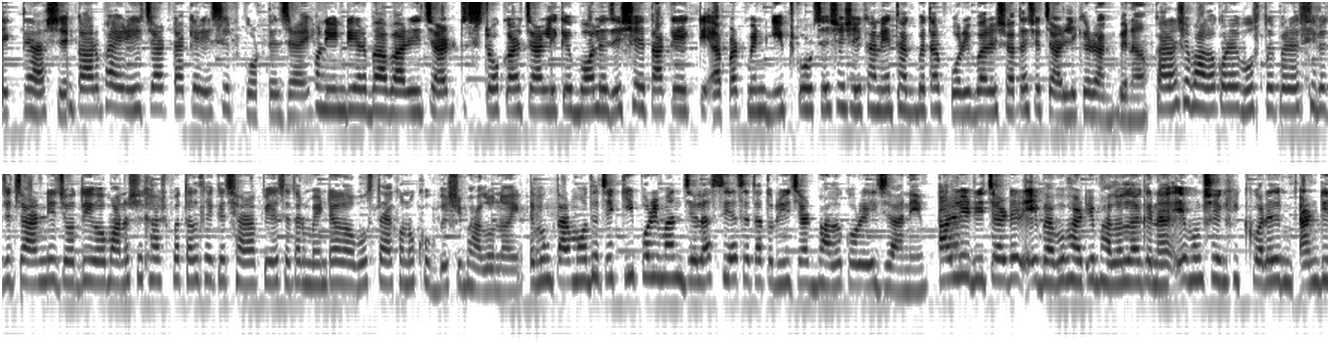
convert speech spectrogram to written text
দেখতে আসে। তার ভাই রিচার্ড তাকে রিসিভ করতে যায়। এখন ইন্ডিয়ার বাবা রিচার্ড স্টোকার চার্লিকে বলে যে সে তাকে একটি অ্যাপার্টমেন্ট গিফট করছে, সে সেখানে থাকবে, তার পরিবারের সাথে সে চার্লিকে রাখবে না। কারণ সে ভালো করে বুঝতে পেরেছিল যে চার্লি যদিও মানসিক হাসপাতাল থেকে ছাড়া পেয়েছে, তার মেন্টাল অবস্থা এখনও খুব বেশি ভালো নয়। এবং তার মধ্যে যে কি পরিমাণ জেলাসি আছে তা তো রিচার্ড ভালো করেই জানে। চার্লি রিচার্ডের এই ব্যবহারটি ভালো লাগে না এবং সে ঠিক করে আন্টি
